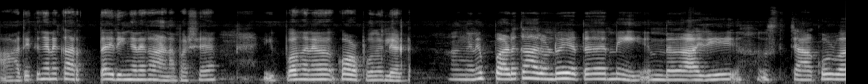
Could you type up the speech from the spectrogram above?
ആദ്യമൊക്കെ ഇങ്ങനെ കറുത്ത അരി ഇങ്ങനെ കാണാം. പക്ഷേ ഇപ്പോൾ അങ്ങനെ കുഴപ്പമൊന്നുമില്ല കേട്ടോ. അങ്ങനെ ഇപ്പാടെ കാലുകൊണ്ട് വയ്യാത്ത കാരണേ എന്താ അരി ചാക്ക് ഒഴിവാ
